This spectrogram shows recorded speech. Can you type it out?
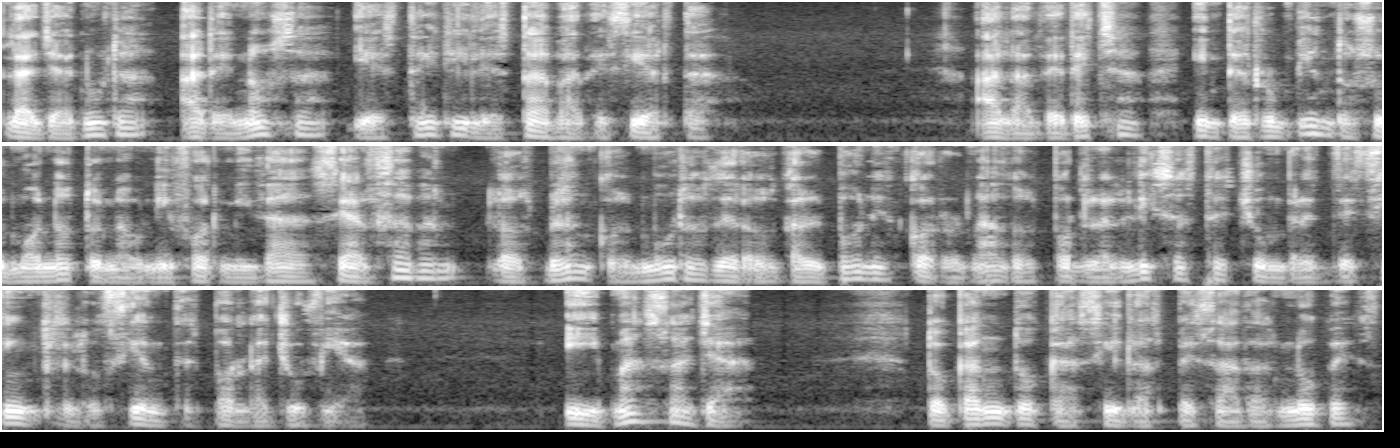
La llanura arenosa y estéril estaba desierta. A la derecha, interrumpiendo su monótona uniformidad, se alzaban los blancos muros de los galpones coronados por las lisas techumbres de zinc relucientes por la lluvia. Y más allá, tocando casi las pesadas nubes,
